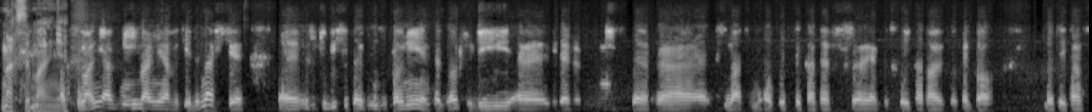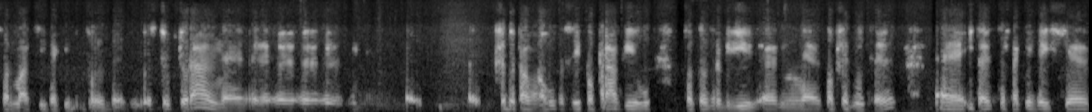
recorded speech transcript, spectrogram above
Maksymalnie. Maksymalnie, a minimalnie nawet 11. Rzeczywiście to jest uzupełnienie tego, czyli widać, że minister klimatu Michał Kurtyka też jakby swój kawałek do tego do tej transformacji taki strukturalny e, e, e, przygotował, w zasadzie poprawił to, co zrobili poprzednicy. I to jest też takie wyjście,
